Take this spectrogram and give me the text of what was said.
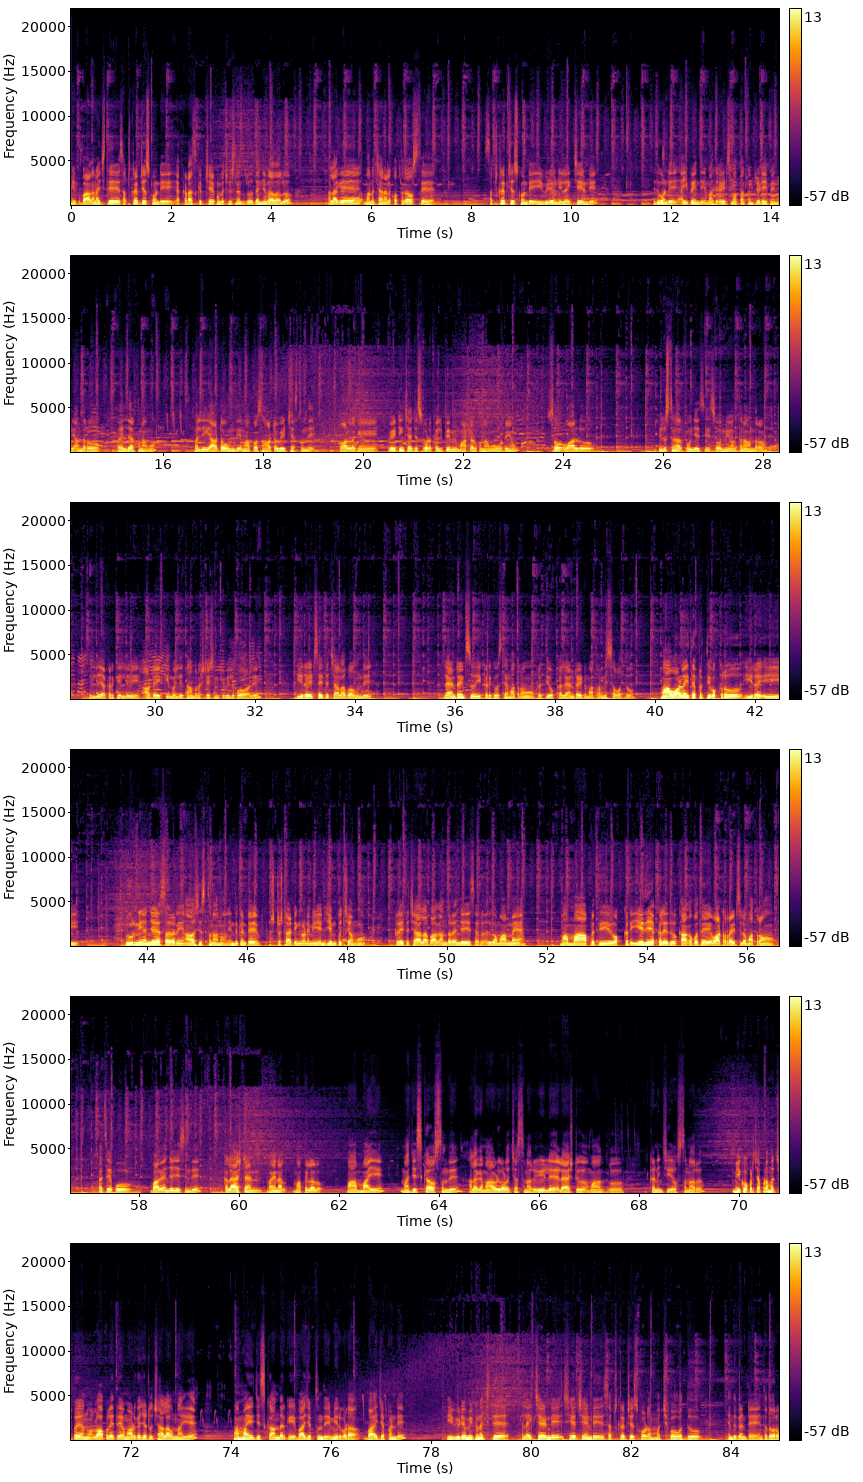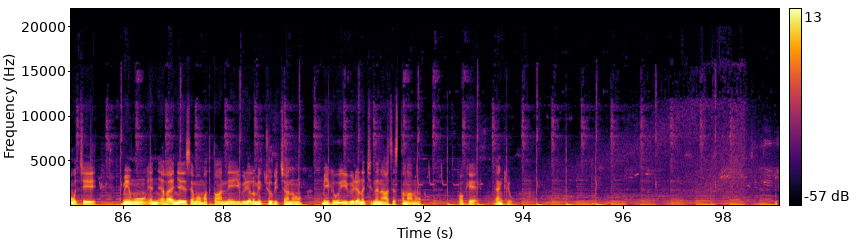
మీకు బాగా నచ్చితే సబ్స్క్రైబ్ చేసుకోండి. ఎక్కడా స్కిప్ చేయకుండా చూసినందుకు ధన్యవాదాలు. అలాగే మన ఛానల్ కొత్తగా వస్తే సబ్స్క్రైబ్ చేసుకోండి. ఈ వీడియోని లైక్ చేయండి. ఇదిగోండి అయిపోయింది. మాది రైడ్స్ మొత్తం కంప్లీట్ అయిపోయింది. అందరూ బయలుదేరుతున్నాము. మళ్ళీ ఆటో ఉంది. మా కోసం ఆటో వెయిట్ చేస్తుంది. వాళ్ళకి వెయిటింగ్ ఛార్జెస్ కూడా కలిపి మేము మాట్లాడుకున్నాము ఉదయం. సో వాళ్ళు పిలుస్తున్నారు ఫోన్ చేసి. సో మేము వెళ్తున్నాం అందరం. వెళ్ళి అక్కడికి వెళ్ళి ఆటో ఎక్కి మళ్ళీ తాంబరం స్టేషన్కి వెళ్ళిపోవాలి. ఈ రైడ్స్ అయితే చాలా బాగుంది. ల్యాండ్ రైడ్స్ ఇక్కడికి వస్తే మాత్రం ప్రతి ఒక్క ల్యాండ్ రైడ్ మాత్రం మిస్ అవ్వద్దు. మా వాళ్ళు అయితే ప్రతి ఒక్కరూ ఈ రై ఈ టూర్ని ఎంజాయ్ చేస్తారని ఆశిస్తున్నాను. ఎందుకంటే ఫస్ట్ స్టార్టింగ్లోనే మేము ఎన్జిఎంకి వచ్చాము. ఇక్కడైతే చాలా బాగా అందరూ ఎంజాయ్ చేశారు. అదిగో మా అమ్మే మా అమ్మ ప్రతి ఒక్కటి ఏది ఎక్కలేదు. కాకపోతే వాటర్ రైడ్స్లో మాత్రం కాసేపు బాగా ఎంజాయ్ చేసింది. ఇంకా లాస్ట్ అండ్ ఫైనల్ మా పిల్లలు మా అమ్మాయి మా జెసికా వస్తుంది. అలాగే మా ఆవిడ కూడా వచ్చేస్తున్నారు. వీళ్ళే లాస్ట్ మాకు ఇక్కడి నుంచి వస్తున్నారు. మీకు ఒకటి చెప్పడం మర్చిపోయాను. లోపలైతే మామిడికాయ చెట్లు చాలా ఉన్నాయి. మా అమ్మాయి జెసికా అందరికీ బాగా చెప్తుంది. మీరు కూడా బాగా చెప్పండి. ఈ వీడియో మీకు నచ్చితే లైక్ చేయండి షేర్ చేయండి సబ్స్క్రైబ్ చేసుకోవడం మర్చిపోవద్దు. ఎందుకంటే ఇంత దూరం వచ్చి మేము ఎలా ఎంజాయ్ చేసామో మొత్తం అన్నీ ఈ వీడియోలో మీకు చూపించాను. మీకు ఈ వీడియో నచ్చిందని ఆశిస్తున్నాను. Okay thank you.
